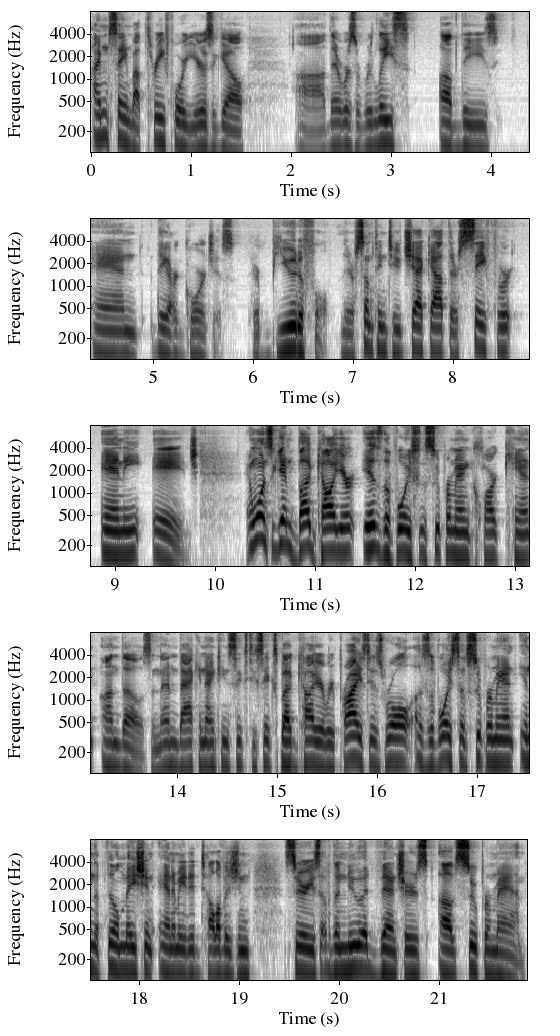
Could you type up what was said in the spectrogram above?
I'm saying about three, four years ago, uh, there was a release of these and they are gorgeous. They're beautiful. They're something to check out. They're safe for any age. And once again, Bud Collyer is the voice of Superman Clark Kent on those. And then back in 1966, Bud Collyer reprised his role as the voice of Superman in the Filmation animated television series of The New Adventures of Superman.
